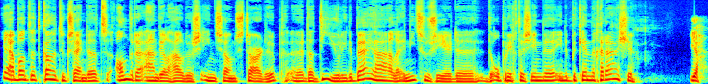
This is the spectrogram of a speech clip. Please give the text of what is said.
Ja, want het kan natuurlijk zijn dat andere aandeelhouders in zo'n start-up, uh, dat die jullie erbij halen. En niet zozeer de, de oprichters in de, in de bekende garage. Ja,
